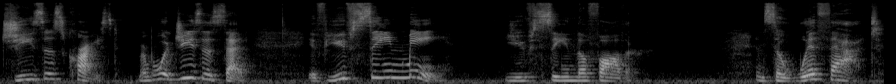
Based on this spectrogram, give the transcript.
Jesus Christ. Remember what Jesus said if you've seen me, you've seen the Father. And so, with that,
